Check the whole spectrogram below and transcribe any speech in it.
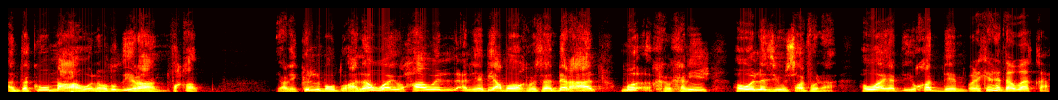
أن تكون معه إنما ضد إيران فقط. يعني كل الموضوع. هلا هو يحاول أن يبيع مواقف؟ مثلا امبارح قال الخليج هو الذي يسعفنا هو يقدم. ولكن هذا واقع.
